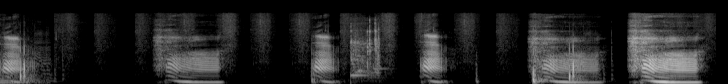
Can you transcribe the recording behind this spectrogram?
ha ha ha ha ha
